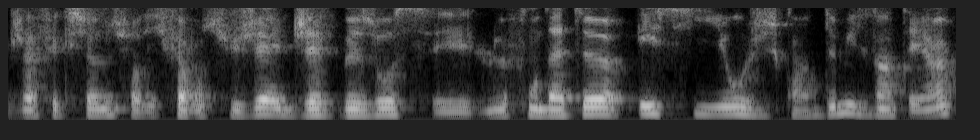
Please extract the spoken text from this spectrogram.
j'affectionne sur différents sujets. Jeff Bezos, c'est le fondateur et CEO jusqu'en 2021.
